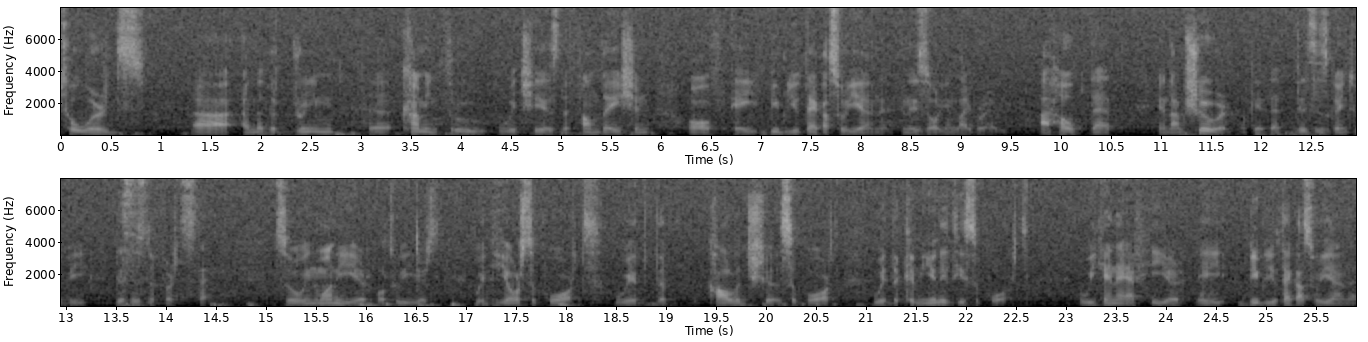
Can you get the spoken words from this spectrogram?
towards uh, another dream uh, coming through, which is the foundation of a Biblioteca Açoriana, an Azorian library. I hope that, and I'm sure, okay, that this is going to be, this is the first step. So in one year or two years, with your support, with the college uh, support, with the community support, we can have here a Biblioteca Açoriana,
